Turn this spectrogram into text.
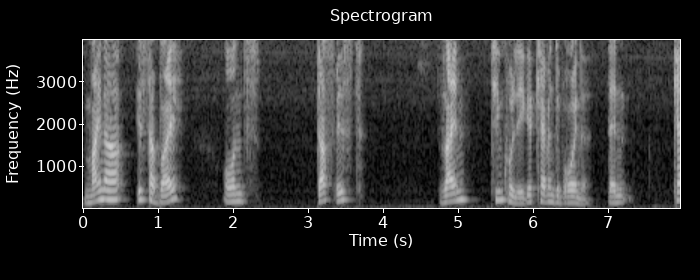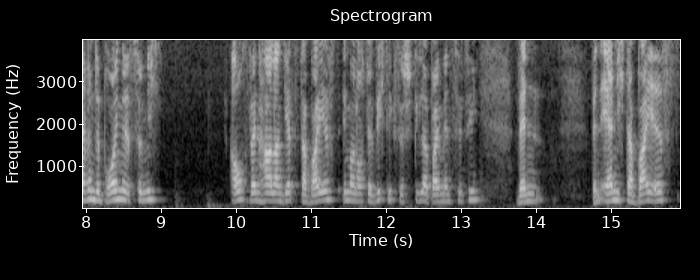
Meiner ist dabei und das ist sein Teamkollege Kevin De Bruyne. Denn Kevin De Bruyne ist für mich, auch wenn Haaland jetzt dabei ist, immer noch der wichtigste Spieler bei Man City. Wenn, wenn er nicht dabei ist,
